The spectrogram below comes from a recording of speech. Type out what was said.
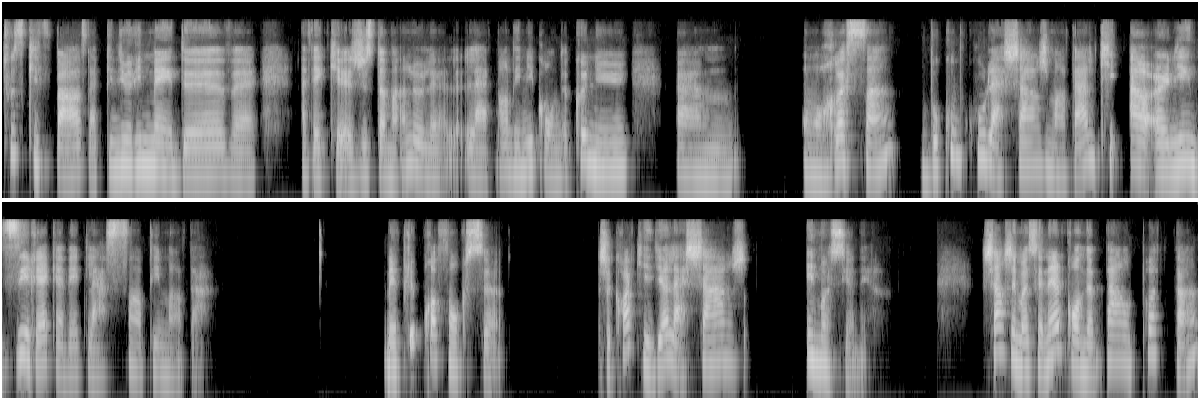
tout ce qui se passe, la pénurie de main-d'œuvre, euh, avec euh, justement la pandémie qu'on a connue, on ressent beaucoup, beaucoup la charge mentale qui a un lien direct avec la santé mentale. Mais plus profond que ça, je crois qu'il y a la charge émotionnelle. Charge émotionnelle qu'on ne parle pas tant,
